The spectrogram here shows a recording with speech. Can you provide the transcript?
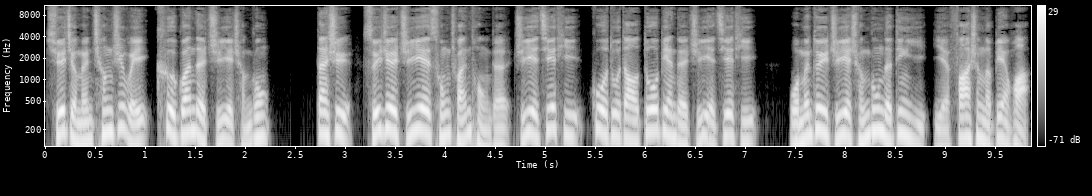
学者们称之为客观的职业成功。但是，随着职业从传统的职业阶梯过渡到多变的职业阶梯，我们对职业成功的定义也发生了变化。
